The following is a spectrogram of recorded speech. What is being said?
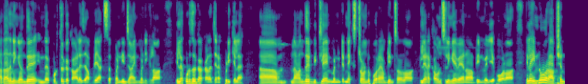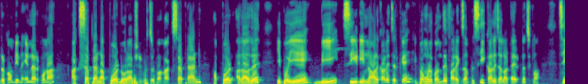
அதாவது நீங்கள் வந்து இந்த கொடுத்துருக்க காலேஜ் அப்படியே அக்செப்ட் பண்ணி ஜாயின் பண்ணிக்கலாம். இல்லை கொடுத்துருக்க காலேஜ் எனக்கு பிடிக்கல. நான் வந்து டிக்ளைன் பண்ணிட்டு நெக்ஸ்ட் ரவுண்டு போகிறேன் அப்படின்னு சொல்லலாம். இல்லை எனக்கு கவுன்சிலிங்கே வேணாம் அப்படின்னு வெளியே போகலாம். இல்லை இன்னொரு ஆப்ஷன் இருக்கும் அப்படின்னா என்ன இருக்கும்னா அக்செப்ட் அண்ட் அப்வர்ட்னு ஒரு ஆப்ஷன் கொடுத்துருப்பாங்க. அக்செப்ட் அண்ட் அப்போர்ட் அதாவது இப்போ ஏ பி சிடி நாலு காலேஜ் இருக்குது இப்போ உங்களுக்கு வந்து for example C college allot ஆயிருக்குன்னு வச்சுக்கலாம். சி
